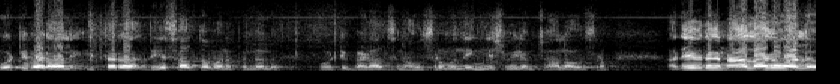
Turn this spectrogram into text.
పోటీ పడాలి ఇతర దేశాలతో మన పిల్లలు పోటీ పడాల్సిన అవసరం ఉంది. ఇంగ్లీష్ మీడియం చాలా అవసరం. అదేవిధంగా నాలాగా వాళ్ళు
